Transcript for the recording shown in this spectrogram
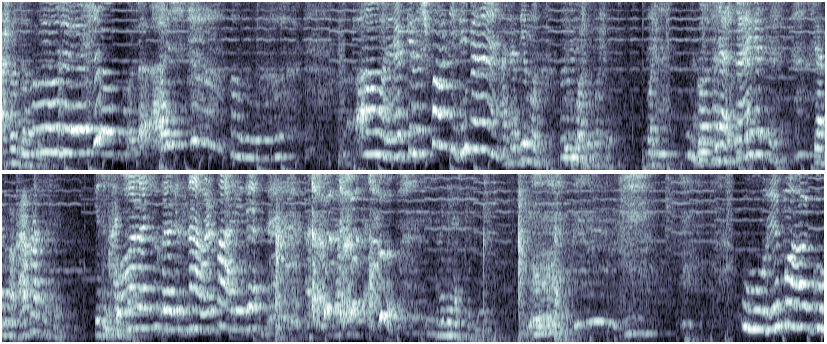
আসো যন্ত্র। ওরে সর্বনাশ। আমার এক গ্লাস পানি দিবেন। আচ্ছা দিব তুমি বসো বসো। বসো। গলা শুকায় গেছে। কেন তোমার খারাপ লাগতেছে? কিছু খাই গলা শুকায় গেছে না আবার পানি দে আমি আসতেছি ওরে মা গো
